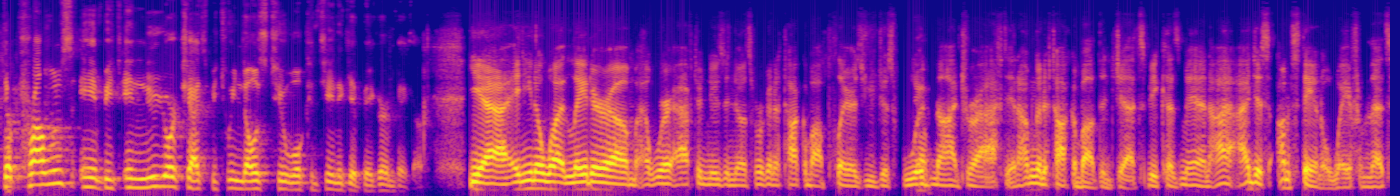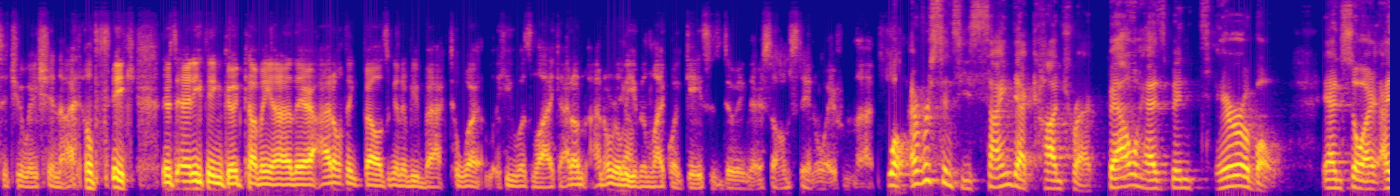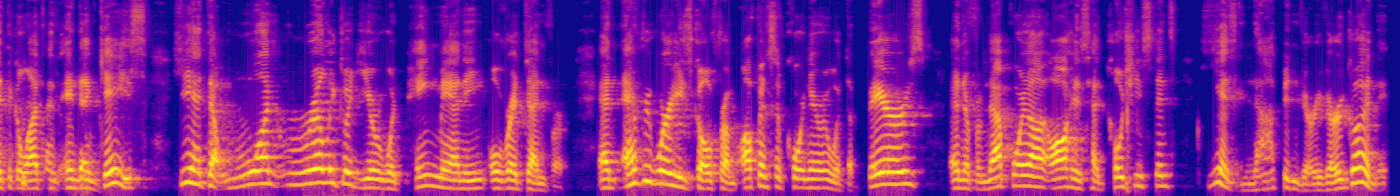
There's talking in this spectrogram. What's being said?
the problems in in New York Jets between those two will continue to get bigger and bigger. Yeah, and you know what? Later, um, we're after news and notes. We're going to talk about players you just would yeah. not draft, and I'm going to talk about the Jets because man, I, I just I'm staying away from that situation. I don't think there's anything good coming out of there. I don't think Bell's going to be back to what he was like. I don't I don't really yeah. even like what Gase is doing there, so I'm staying away from that. Well, ever since he signed that contract, Bell has been terrible. And so I, I think a lot of times, and then Gase, he had that one really good year with Peyton Manning over at Denver. And everywhere he's go from offensive coordinator with the Bears, and then from that point on, all his head coaching stints, he has not been very, very good.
